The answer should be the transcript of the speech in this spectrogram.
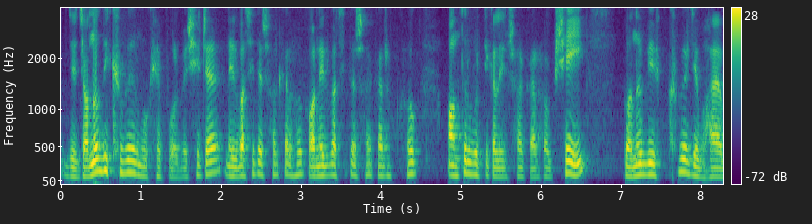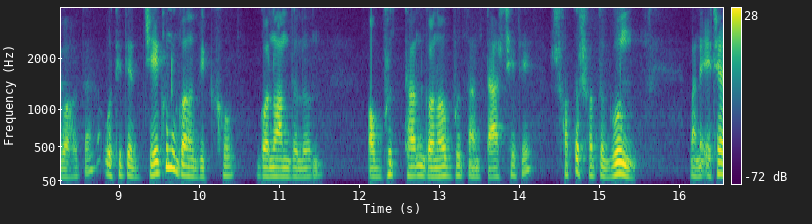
যে জনবিক্ষোভের মুখে পড়বে, সেটা নির্বাচিত সরকার হোক, অনির্বাচিত সরকার হোক, অন্তর্বর্তীকালীন সরকার হোক, সেই গণবিক্ষোভের যে ভয়াবহতা, অতীতের যে কোনো গণবিক্ষোভ, গণ আন্দোলন, অভ্যুত্থান, গণ অভ্যুত্থান, তার চেয়ে শত শত গুণ মানে এটা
